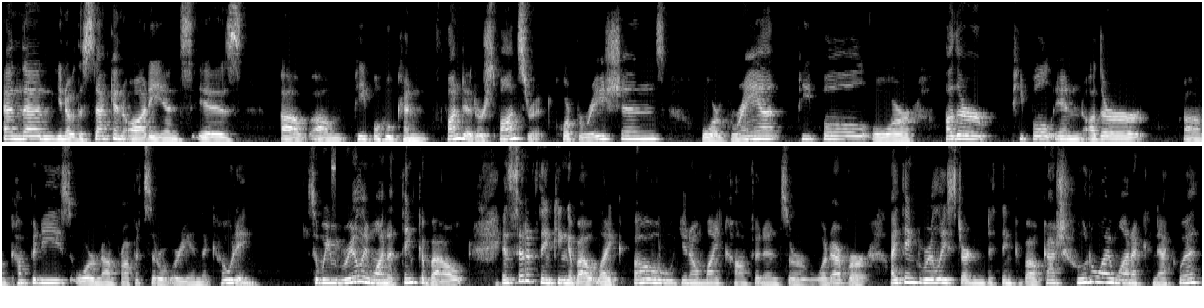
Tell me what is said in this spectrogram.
And then, you know, the second audience is uh, um, people who can fund it or sponsor it, corporations or grant people or other people in other um, companies or nonprofits that are already in the coding so we really want to think about, instead of thinking about like, oh, you know, my confidence or whatever, I think really starting to think about, gosh, who do I want to connect with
